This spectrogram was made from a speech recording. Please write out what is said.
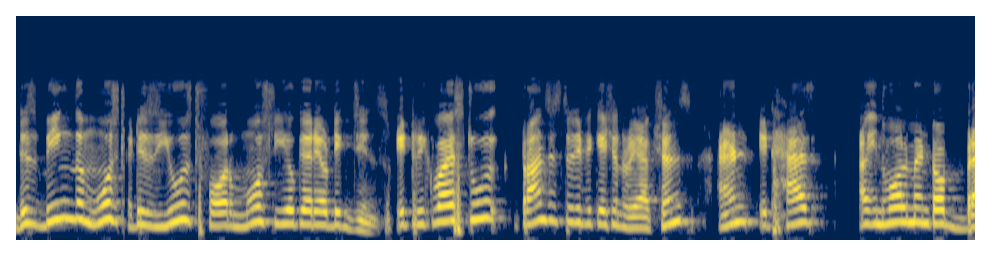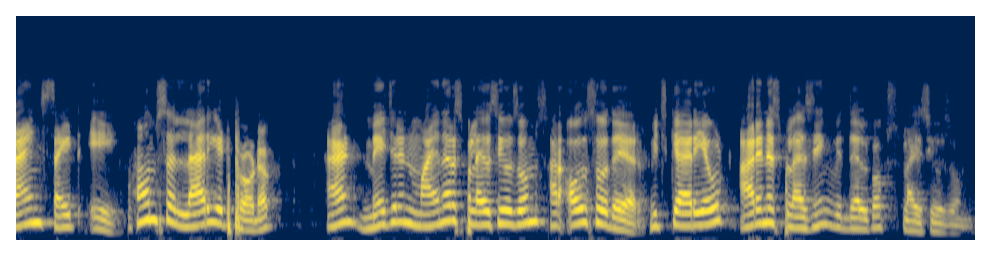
This being the most it is used for most eukaryotic genes. It requires two transesterification reactions and it has involvement of branch site A forms a lariat product and major and minor spliceosomes are also there which carry out RNA splicing with the help of spliceosome.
